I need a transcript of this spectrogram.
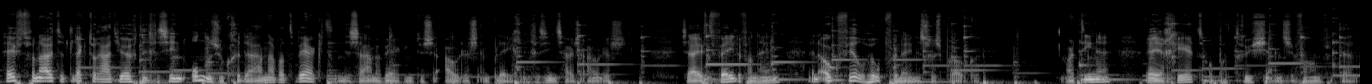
heeft vanuit het lectoraat Jeugd en Gezin onderzoek gedaan naar wat werkt in de samenwerking tussen ouders en pleeg- en gezinshuishouders. Zij heeft vele van hen en ook veel hulpverleners gesproken. Martine reageert op wat Truusje en Siobhan vertellen.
